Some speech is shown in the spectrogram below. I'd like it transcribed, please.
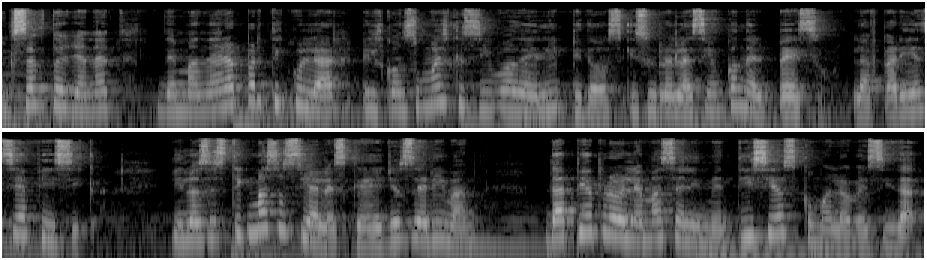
Exacto, Janet. De manera particular, el consumo excesivo de lípidos y su relación con el peso, la apariencia física y los estigmas sociales que ellos derivan da pie a problemas alimenticios como la obesidad,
